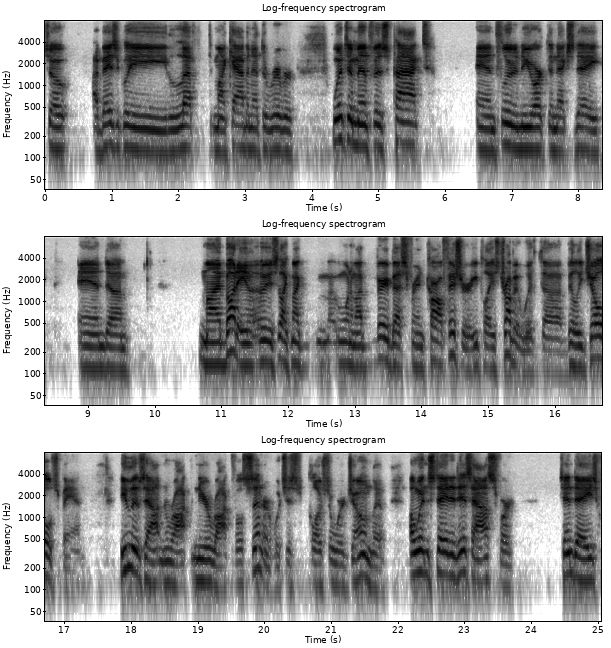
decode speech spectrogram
So I basically left my cabin at the river, went to Memphis, packed, and flew to New York the next day. And um, my buddy, who's like my one of my very best friend, Carl Fisher, he plays trumpet with uh, Billy Joel's band. He lives out in Rock near Rockville Centre, which is close to where Joan lived. I went and stayed at his house for 10 days,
